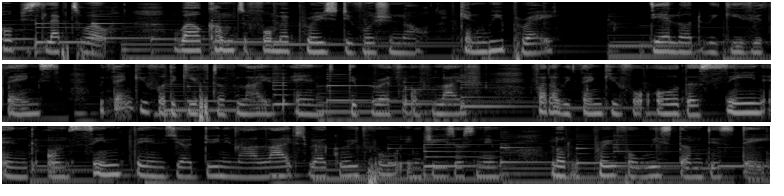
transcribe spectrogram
Hope you slept well. Welcome to Former Praise Devotional. Can we pray? Dear Lord, we give you thanks. We thank you for the gift of life and the breath of life. Father, we thank you for all the seen and unseen things you are doing in our lives. We are grateful in Jesus' name. Lord, we pray for wisdom this day.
